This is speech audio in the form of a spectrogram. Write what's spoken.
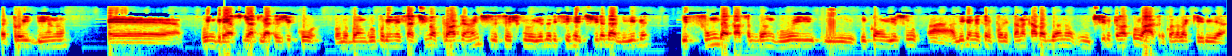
é, proibindo é, o ingresso de atletas de cor. Quando o Bangu, por iniciativa própria, antes de ser excluído, ele se retira da Liga e funda a Taça do Bangu e, e, e com isso a, a, Liga Metropolitana acaba dando um tiro pela culatra. Quando ela queria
